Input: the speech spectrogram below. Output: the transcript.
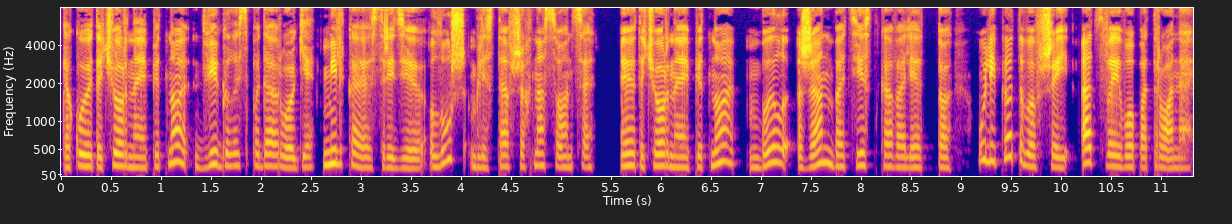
какое-то черное пятно двигалось по дороге, мелькая среди луж, блиставших на солнце. Это черное пятно был Жан-Батист Кавалетто, улепетывавший от своего патрона.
